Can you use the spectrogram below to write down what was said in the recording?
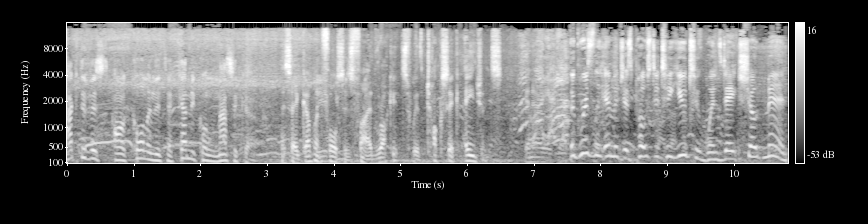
Activists are calling it a chemical massacre. They say government forces fired rockets with toxic agents. The grisly images posted to YouTube Wednesday showed men,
